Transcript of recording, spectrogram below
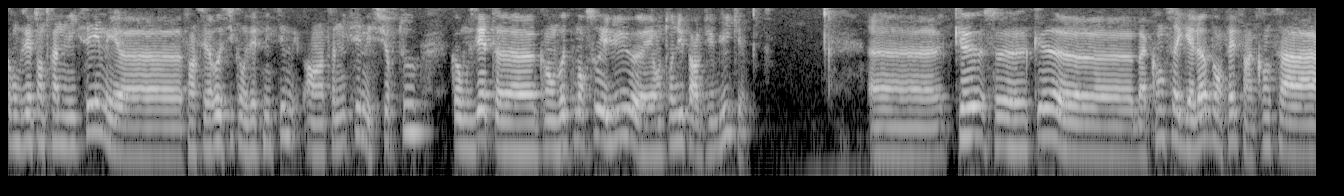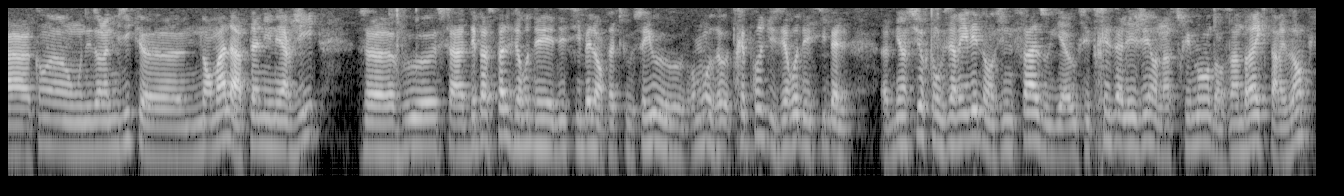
quand vous êtes en train de mixer, mais euh, enfin c'est vrai aussi quand vous êtes mixé, en train de mixer, mais surtout quand vous êtes, euh, quand votre morceau est lu et entendu par le public, euh, que, ce, que bah, quand ça galope en fait, enfin quand ça, quand on est dans la musique normale à pleine énergie, ça, vous, dépasse pas le 0 décibel en fait, que vous soyez vraiment très proche du 0 décibel. bien sûr, quand vous arrivez dans une phase où, où c'est très allégé en instrument, dans un break par exemple,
